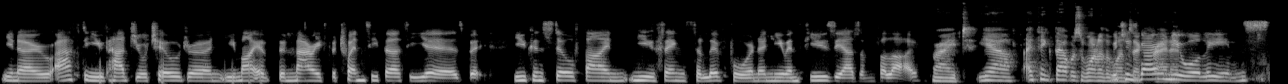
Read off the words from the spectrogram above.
you know, after you've had your children, you might have been married for 20, 30 years, but you can still find new things to live for and a new enthusiasm for life. Right. Yeah. I think that was one of the Which ones is very New Orleans.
